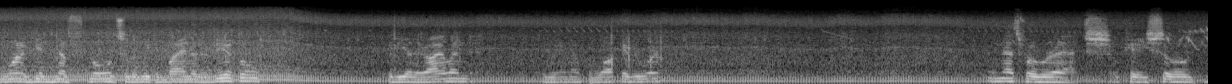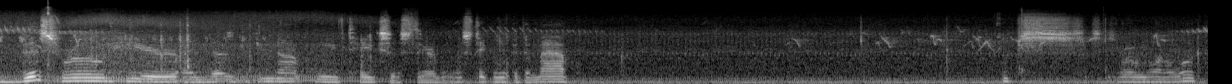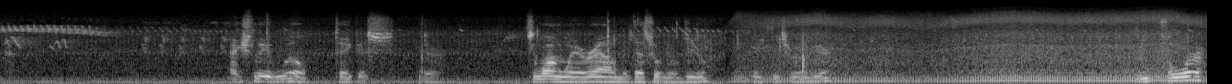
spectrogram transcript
We want to get enough gold so that we can buy another vehicle for the other island. So we don't have to walk everywhere. And that's where we're at. Okay, so this road here, I does, do not believe takes us there, but let's take a look at the map. Oops, this is where we want to look. Actually, it will take us there. It's a long way around, but that's what we'll do. Take this road here. Route 4.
